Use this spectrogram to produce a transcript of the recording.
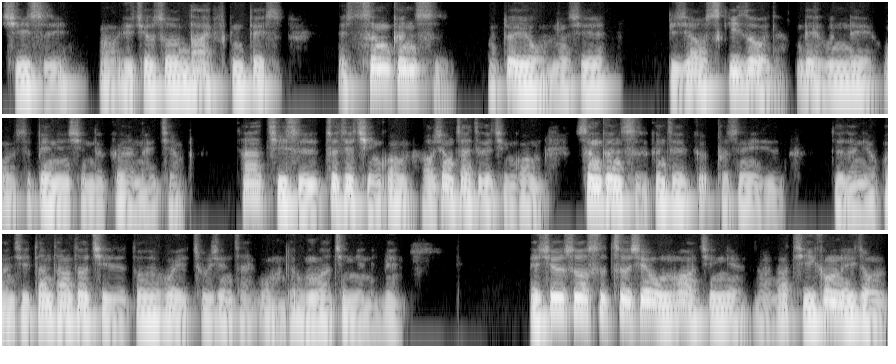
其实啊，也就是说，life 跟 death，生跟死，对于我们那些。比较 schizoid 的类分类或者是边缘型的个案来讲，他其实这些情况好像在这个情况生跟死跟这个 personality 的人有关系，但他都其实都会出现在我们的文化经验里面。也就是说，是这些文化经验啊，它提供了一种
